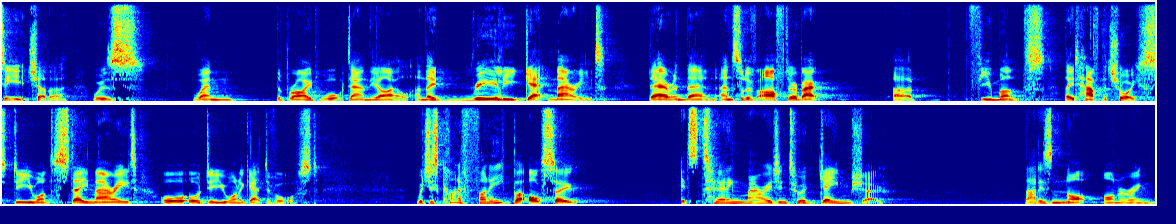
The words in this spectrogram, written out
see each other was when the bride walked down the aisle, and they'd really get married there and then. And sort of after about a few months, they'd have the choice do you want to stay married or, or do you want to get divorced? Which is kind of funny, but also it's turning marriage into a game show. That is not honoring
